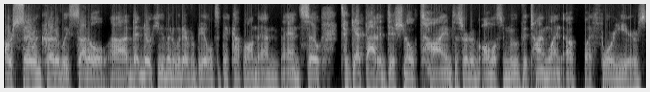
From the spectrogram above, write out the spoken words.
are so incredibly subtle uh, that no human would ever be able to pick up on them. And so to get that additional time to sort of almost move the timeline up by four years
